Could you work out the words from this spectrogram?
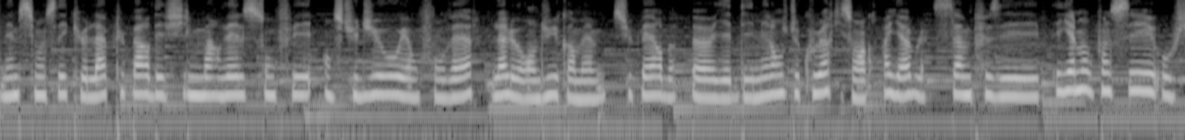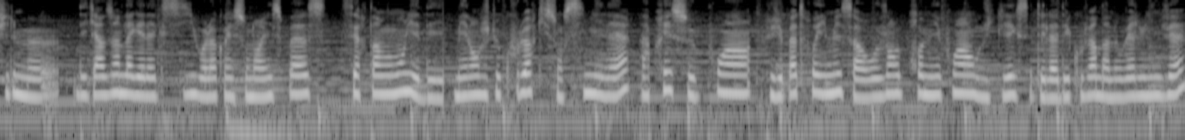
même si on sait que la plupart des films Marvel sont faits en studio et en fond vert, là le rendu est quand même superbe. Euh, il y a des mélanges de couleurs qui sont incroyables. Ça me faisait également penser au film euh, des Gardiens de la Galaxie, voilà quand ils sont dans l'espace certains moments, il y a des mélanges de couleurs qui sont similaires. Après, ce point que j'ai pas trop aimé, ça rejoint le premier point où je disais que c'était la découverte d'un nouvel univers.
